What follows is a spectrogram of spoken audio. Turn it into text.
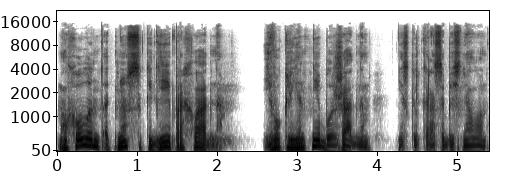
Малхолланд отнесся к идее прохладно. Его клиент не был жадным, несколько раз объяснял он.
